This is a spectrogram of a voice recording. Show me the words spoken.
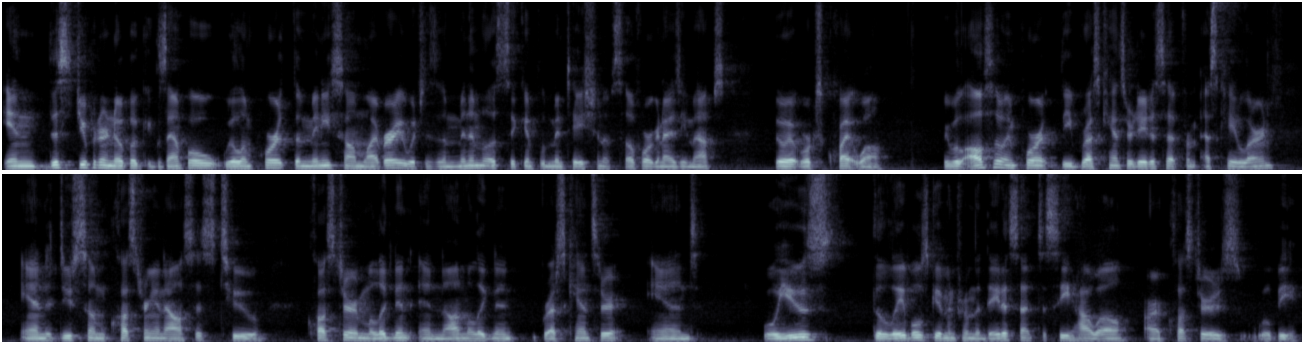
In this Jupyter Notebook example, we'll import the Minisom library, which is a minimalistic implementation of self-organizing maps, though it works quite well. We will also import the breast cancer dataset from sklearn and do some clustering analysis to cluster malignant and non-malignant breast cancer and we'll use the labels given from the dataset to see how well our clusters will be.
